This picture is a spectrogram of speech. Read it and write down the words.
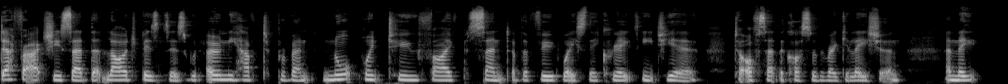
DEFRA actually said that large businesses would only have to prevent 0.25% of the food waste they create each year to offset the cost of the regulation. And they,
